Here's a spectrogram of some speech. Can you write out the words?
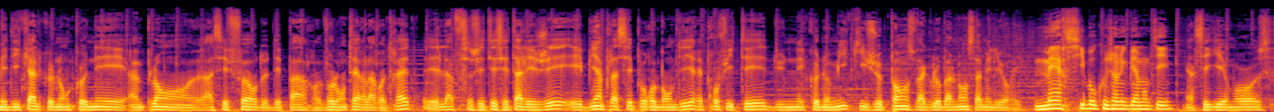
médicales que l'on connaît, un plan euh, assez fort de départ volontaire à la retraite. Et la société s'est allégée et bien placée pour rebondir et profiter d'une économie qui, je pense, va globalement s'améliorer. Merci beaucoup Jean-Luc Biamonti. Merci Guillaume Rose.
